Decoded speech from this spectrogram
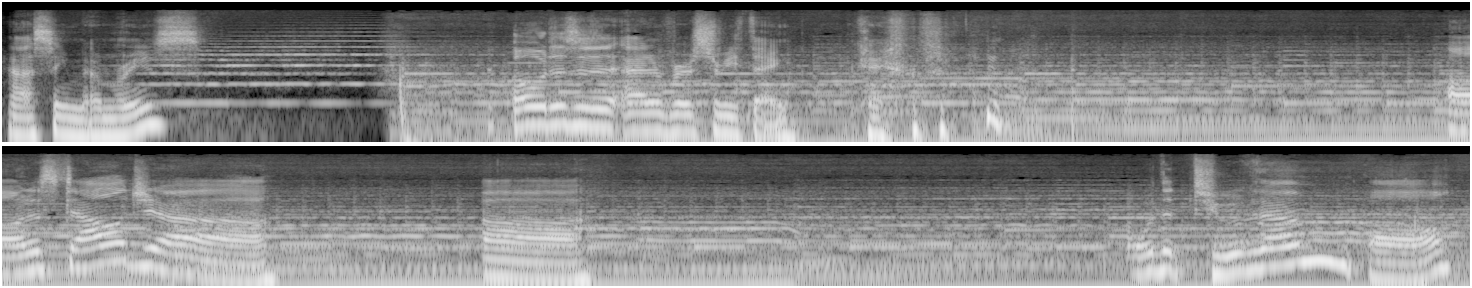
Passing memories? Oh, this is an anniversary thing. Okay. oh, nostalgia. Uh. Oh, the two of them? Aw.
